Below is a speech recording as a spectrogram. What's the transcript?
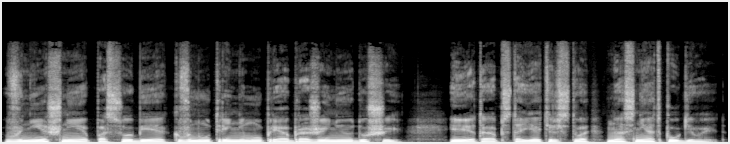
внешнее пособие к внутреннему преображению души, и это обстоятельство нас не отпугивает.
